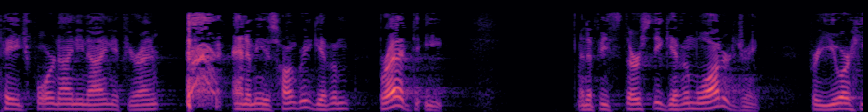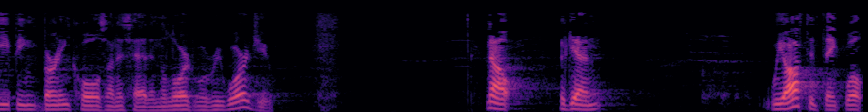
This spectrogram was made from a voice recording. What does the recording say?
page 499. If your en- enemy is hungry, give him bread to eat. And if he's thirsty, give him water to drink. For you are heaping burning coals on his head, and the Lord will reward you. Now, again, we often think, well,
